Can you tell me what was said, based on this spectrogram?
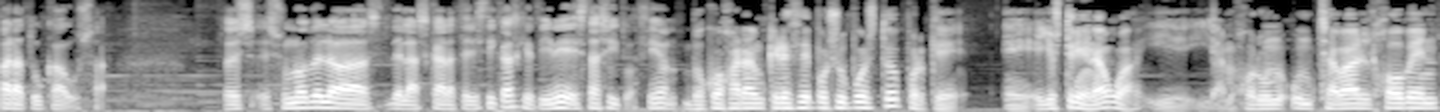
para tu causa. Entonces, es una de las, de las características que tiene esta situación. Boko Haram crece, por supuesto, porque eh, ellos tienen agua y, a lo mejor un, chaval joven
